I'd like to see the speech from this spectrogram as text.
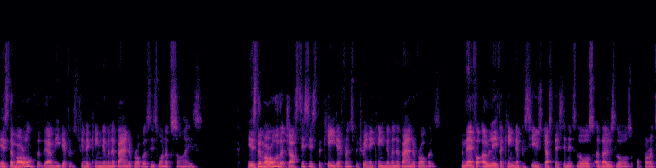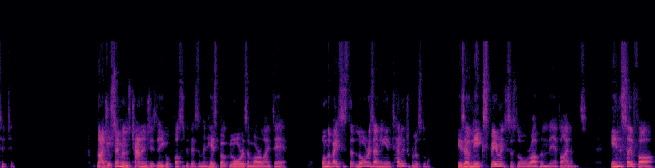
Is the moral that the only difference between a kingdom and a band of robbers is one of size? Is the moral that justice is the key difference between a kingdom and a band of robbers? And therefore, only if a kingdom pursues justice in its laws are those laws authoritative. Nigel Simmonds challenges legal positivism in his book, Law as a Moral Idea, on the basis that law is only intelligible as law, is only experienced as law rather than mere violence, insofar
